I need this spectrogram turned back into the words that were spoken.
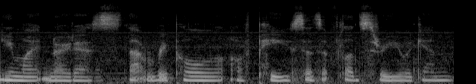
You might notice that ripple of peace as it floods through you again.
